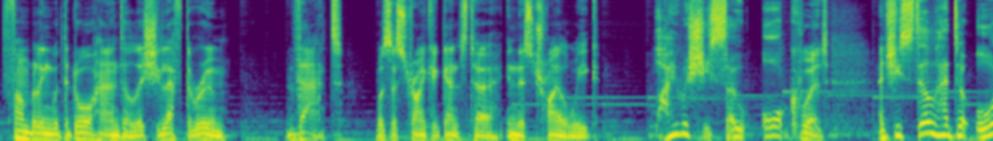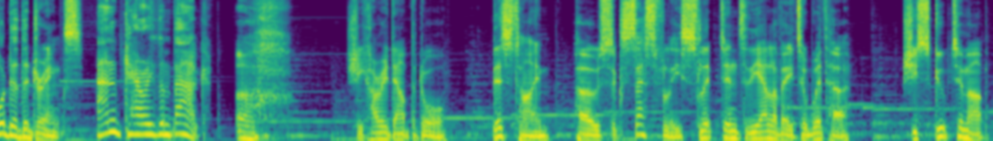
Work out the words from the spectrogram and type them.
fumbling with the door handle as she left the room. That was a strike against her in this trial week. Why was she so awkward? And she still had to order the drinks and carry them back. Ugh. She hurried out the door. This time, Poe successfully slipped into the elevator with her. She scooped him up,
